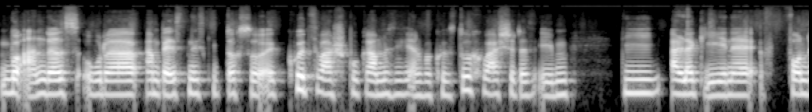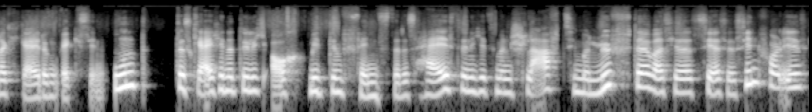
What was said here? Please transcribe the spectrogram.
woanders oder am besten, es gibt auch so ein Kurzwaschprogramm, dass ich einfach kurz durchwasche, dass eben die Allergene von der Kleidung weg sind. Und das gleiche natürlich auch mit dem Fenster. Das heißt, wenn ich jetzt mein Schlafzimmer lüfte, was ja sehr, sehr sinnvoll ist,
